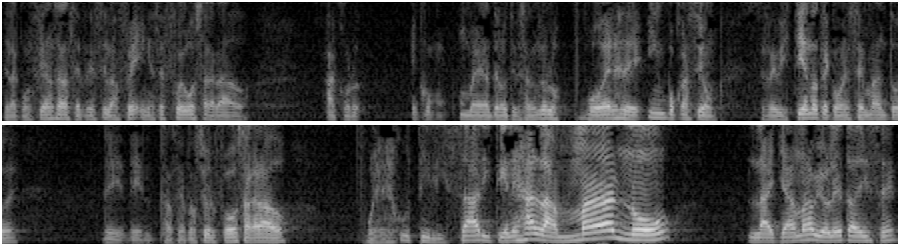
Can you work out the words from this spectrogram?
de la confianza, la certeza y la fe en ese fuego sagrado, mediante la utilización de los poderes de invocación, revistiéndote con ese manto de, del sacerdocio del fuego sagrado, puedes utilizar y tienes a la mano la llama violeta, dice,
